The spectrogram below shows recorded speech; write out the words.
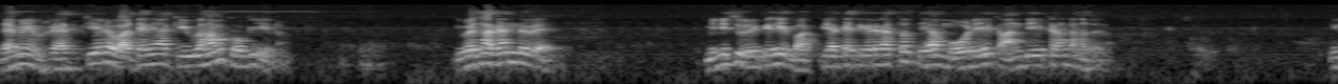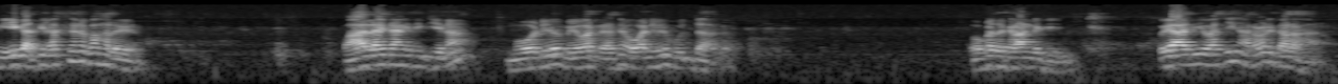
දැන් මේ රැස් කියන වචනයක් කිව්වහම කො කියනවා. ඉවස ගන්න බෑ. මිනිස්සු ඒකෙහි භක්තියක් ඇති කරගත්තොත් එයා මෝඩයේ කන්දිය කරන්න හදනවා. ඉතින් ඒ ගති ලක්ෂණ පහළ වෙනවා. පහළයි නම් ඉතින් කියන මෝඩියෝ මේවට රැස් ඕවා නෙවෙයි බුද්ධ ආගම. ඕකද කරන්න කිව්වේ. ඔය ආදී වශයෙන් අරවල කරහනවා.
